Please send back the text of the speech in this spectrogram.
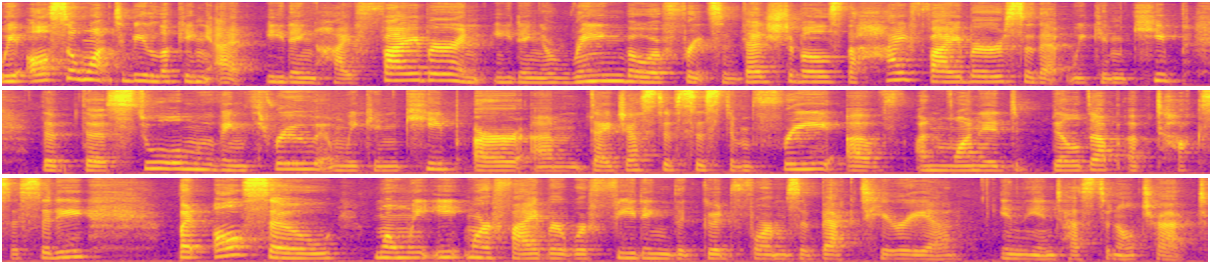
We also want to be looking at eating high fiber and eating a rainbow of fruits and vegetables. The high fiber so that we can keep the, the stool moving through and we can keep our um, digestive system free of unwanted buildup of toxicity. But also when we eat more fiber, we're feeding the good forms of bacteria in the intestinal tract.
